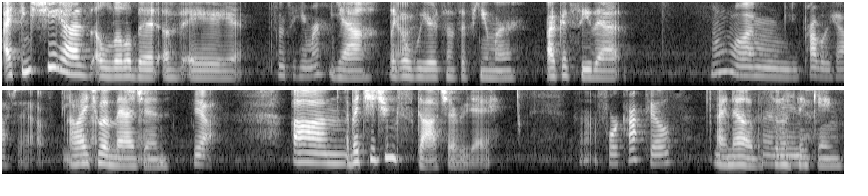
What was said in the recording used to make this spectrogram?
I think she has a little bit of a Sense of humor. yeah, like Yeah. a weird sense of humor. I could see that. Well, I mean, you probably have to have. I like to position. imagine. Yeah. Um, I bet you drink scotch every day. uh, four cocktails. I know. That's I what I'm thinking.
